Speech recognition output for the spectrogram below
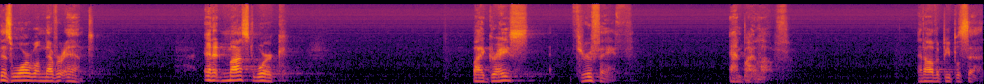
This war will never end. And it must work by grace through faith and by love. And all the people said,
